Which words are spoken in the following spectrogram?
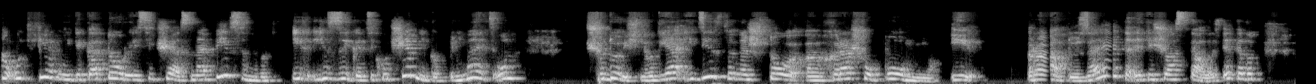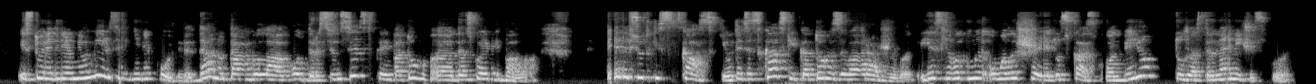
Учебники, которые сейчас написаны, вот их язык этих учебников, понимаете, он чудовищный. Вот я единственное, что э, хорошо помню и радую за это, это еще осталось. Это вот история древнего мира, средневековья, да, но там была Годда Росинцицкая и потом э, Донская Гибалова. Это все-таки сказки, вот эти сказки, которые завораживают. Если вот мы у малышей эту сказку отберем, ту же астрономическую,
